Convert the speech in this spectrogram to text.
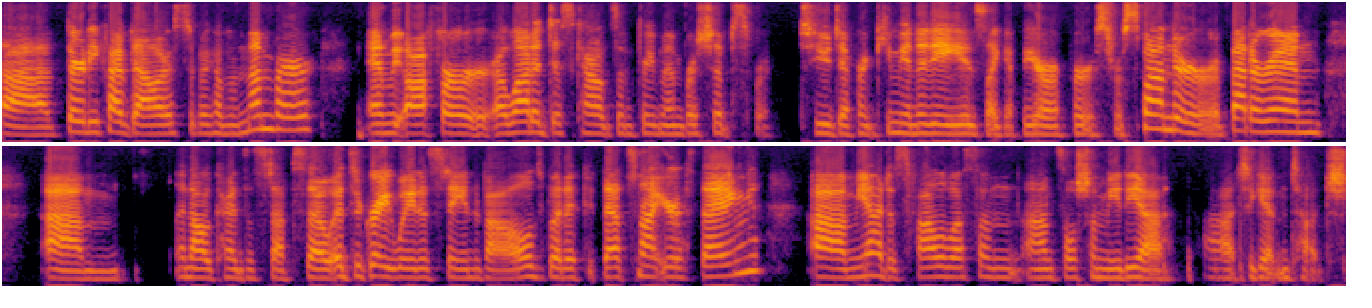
uh, $35 to become a member, and we offer a lot of discounts and free memberships for, to different communities, like if you're a first responder or a veteran. Um, and all kinds of stuff. So it's a great way to stay involved. But if that's not your thing, um, yeah, just follow us on, on social media uh, to get in touch.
